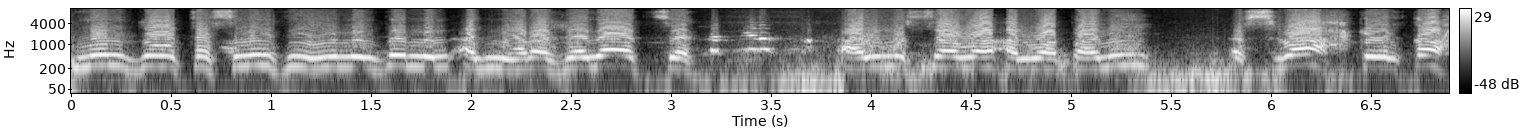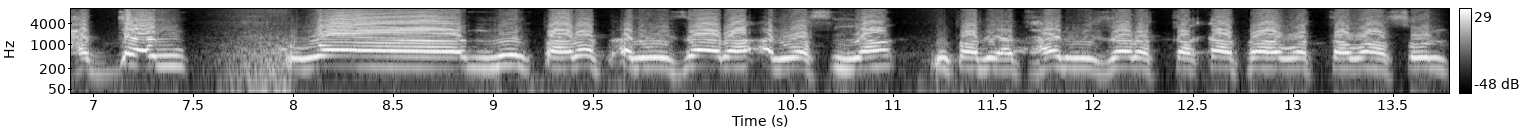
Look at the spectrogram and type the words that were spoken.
منذ تصنيفه من ضمن المهرجانات على المستوى الوطني أصبح كيلقى الدعم ومن طرف الوزارة الوصية من طبيعة الحال وزارة الثقافة والتواصل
